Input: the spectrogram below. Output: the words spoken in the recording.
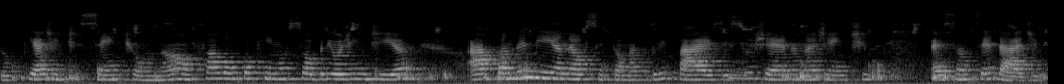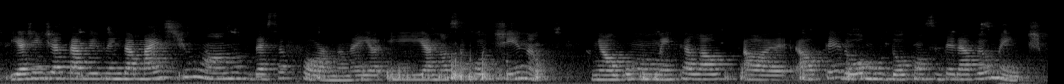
do que a gente sente ou não, falou um pouquinho sobre hoje em dia a pandemia, né, os sintomas gripais, isso gera na gente essa ansiedade. E a gente já está vivendo há mais de um ano dessa forma, né, e a, e a nossa rotina, em algum momento, ela alterou, mudou consideravelmente.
